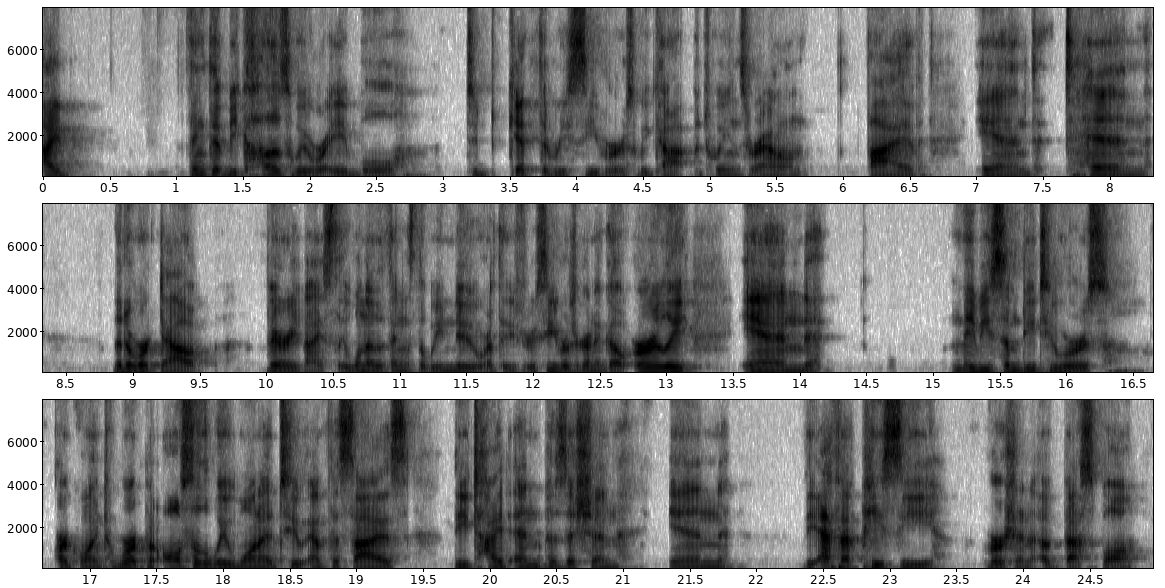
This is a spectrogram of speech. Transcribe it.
I think that because we were able to get the receivers we got between round five and ten, that it worked out very nicely. One of the things that we knew were these receivers are going to go early and maybe some detours are going to work, but also that we wanted to emphasize the tight end position in the FFPC version of best ball,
